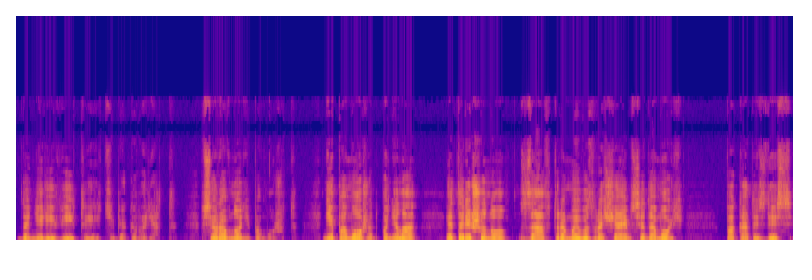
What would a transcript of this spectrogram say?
Да не реви ты, тебе говорят. Все равно не поможет. Не поможет, поняла? Это решено. Завтра мы возвращаемся домой, пока ты здесь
